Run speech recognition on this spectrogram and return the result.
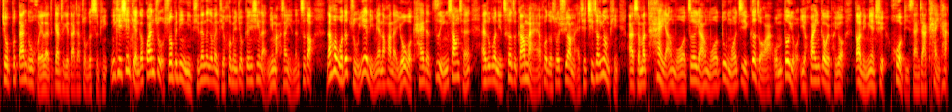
就不单独回了，干脆给大家做个视频。你可以先点个关注，说不定你提的那个问题后面就更新了，你马上也能知道。然后我的主页里面的话呢，有我开的自营商城。哎，如果你车子刚买，或者说需要买一些汽车用品啊，什么太阳膜、遮阳膜、镀膜剂各种啊，我们都有，也欢迎各位朋友到里面去货比三家看一看。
